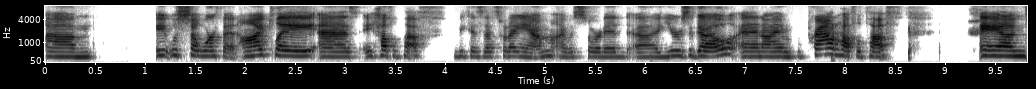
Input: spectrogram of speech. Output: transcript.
Um, it was so worth it. I play as a Hufflepuff because that's what I am. I was sorted uh, years ago, and I'm proud Hufflepuff. and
